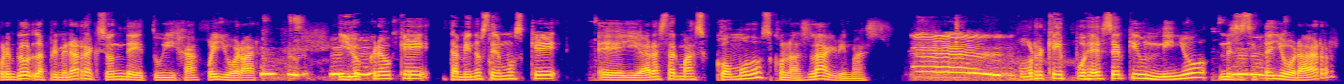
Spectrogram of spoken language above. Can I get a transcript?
por ejemplo, la primera reacción de tu hija fue llorar. Y yo creo que también nos tenemos que eh, llegar a estar más cómodos con las lágrimas. Mm. Porque puede ser que un niño necesita mm. llorar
